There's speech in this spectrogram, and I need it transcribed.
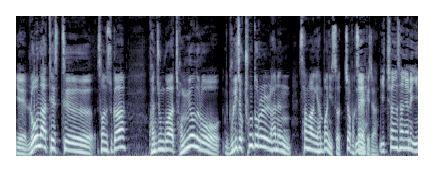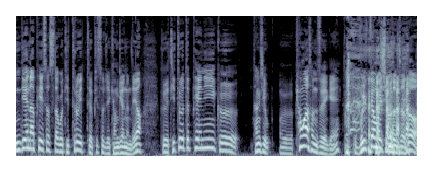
예, 론 아테스트 선수가 관중과 정면으로 물리적 충돌을 하는 상황이 한 번 있었죠, 박사님 네, 기자. 2004년에 인디애나 페이서스하고 디트로이트 피스톤즈의 경기였는데요. 그 디트로이트 팬이 그 당시 어, 평화 선수에게 그 물병을 집어 던져서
